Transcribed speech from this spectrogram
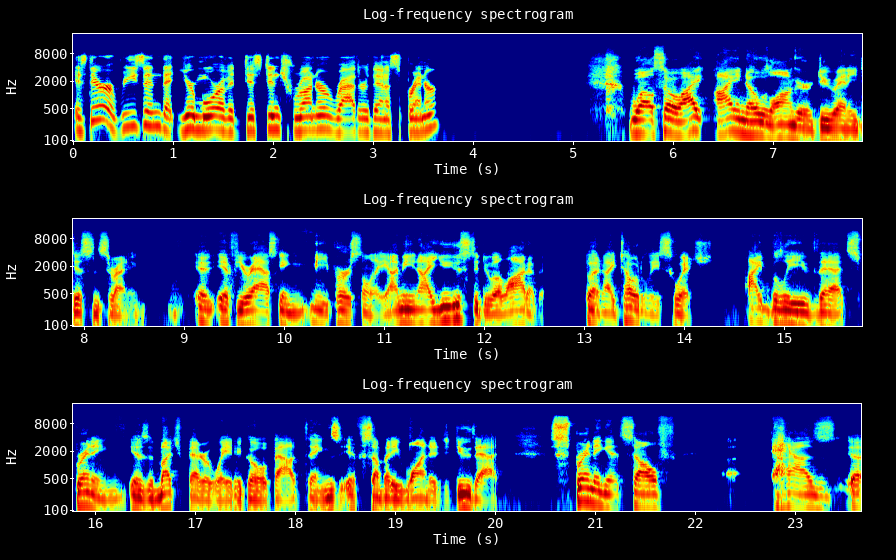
Is there a reason that you're more of a distance runner rather than a sprinter? Well, so I, I no longer do any distance running. If you're asking me personally, I mean, I used to do a lot of it but I totally switched. I believe that sprinting is a much better way to go about things if somebody wanted to do that. Sprinting itself uh, has, uh,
